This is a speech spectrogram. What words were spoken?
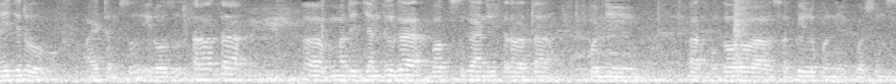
మేజర్ ఐటమ్స్ ఈరోజు తర్వాత మరి జనరల్గా బాక్స్ కానీ తర్వాత కొన్ని గౌరవ సభ్యులు కొన్ని క్వశ్చన్స్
